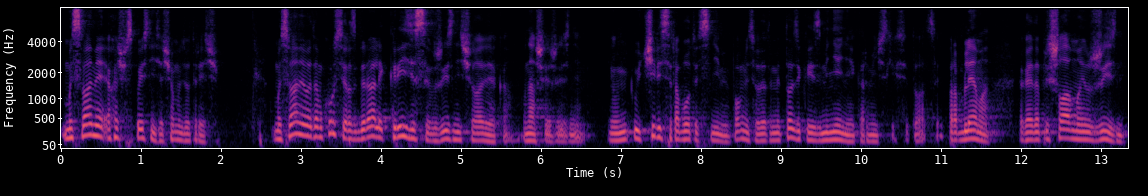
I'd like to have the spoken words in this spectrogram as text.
Мы с вами, я хочу пояснить, о чем идет речь. Мы с вами в этом курсе разбирали кризисы в жизни человека, в нашей жизни. И учились работать с ними. Помните, вот эта методика изменения кармических ситуаций. Проблема какая-то пришла в мою жизнь.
